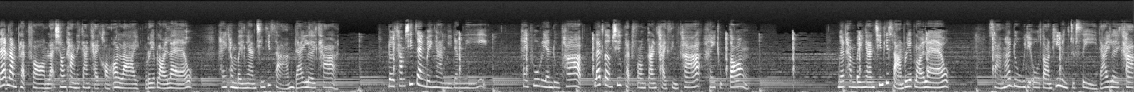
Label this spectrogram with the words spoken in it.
แนะนำแพลตฟอร์ม และช่องทางในการขายของออนไลน์ เรียบร้อยแล้ว ให้ทำใบงานชิ้นที่ 3 ได้เลยค่ะ โดยคำชี้แจงใบงานมีดังนี้ ให้ผู้เรียนดูภาพ และเติมชื่อแพลตฟอร์มการขายสินค้าให้ถูกต้อง เมื่อทำใบงานชิ้นที่ 3 เรียบร้อยแล้ว สามารถดูวิดีโอตอนที่ 1.4 ได้เลยค่ะ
